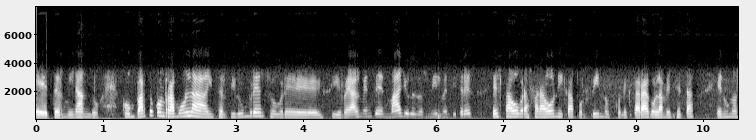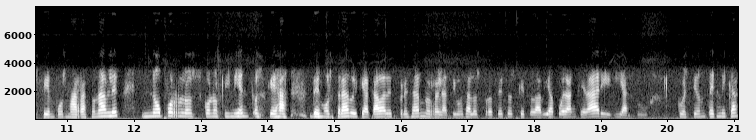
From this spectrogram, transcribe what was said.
eh, terminando. Comparto con Ramón la incertidumbre sobre si realmente en mayo de 2023 esta obra faraónica por fin nos conectará con la meseta en unos tiempos más razonables, no por los conocimientos que ha demostrado y que acaba de expresarnos relativos a los procesos que todavía puedan quedar y, a su cuestión técnica,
